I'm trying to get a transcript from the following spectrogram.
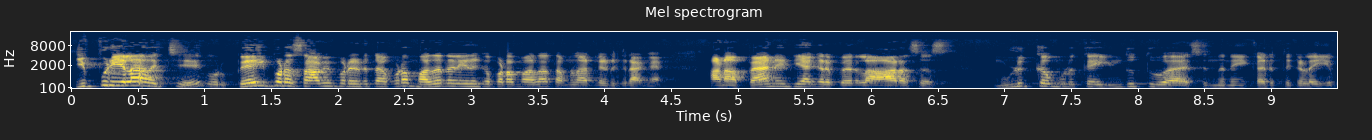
இப்படியெல்லாம் வச்சு ஒரு பேய் படம் சாமி படம் எடுத்தால் கூட மத நல்லிணக்க படமாக தான் தமிழ்நாட்டில் எடுக்கிறாங்க. ஆனால் பேன் இந்தியாங்கிற பேரில் ஆர்எஸ்எஸ் முழுக்க முழுக்க இந்துத்துவ சிந்தனை கருத்துக்களையும்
